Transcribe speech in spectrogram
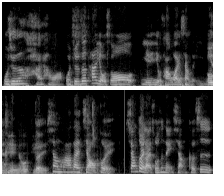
我觉得还好啊。我觉得他有时候也有他外向的一面。OK OK。对，像他在教会相对来说是内向，可是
